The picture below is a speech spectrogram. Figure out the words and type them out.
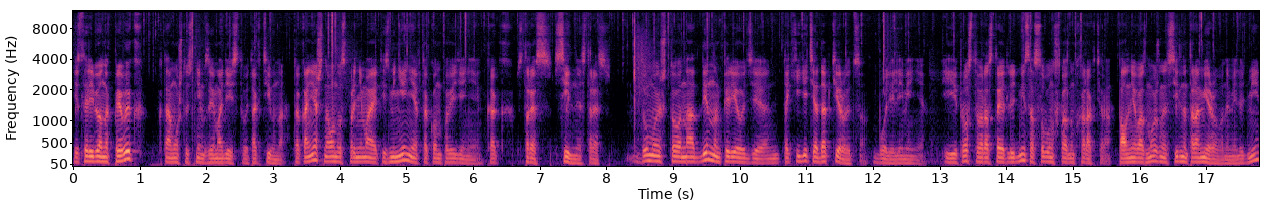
Если ребенок привык к тому, что с ним взаимодействует активно, то, конечно, он воспринимает изменения в таком поведении как стресс, сильный стресс. Думаю, что на длинном периоде такие дети адаптируются более или менее и просто вырастают людьми с особым складом характера. Вполне возможно, сильно травмированными людьми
